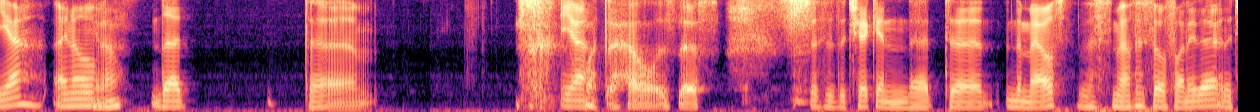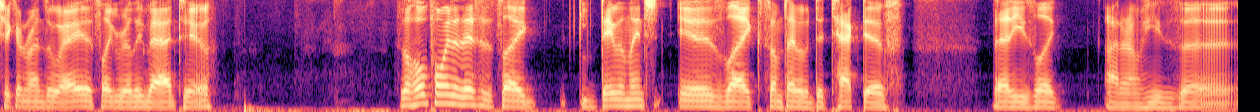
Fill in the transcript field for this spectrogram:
Yeah, I know, You know, that the yeah, what the hell is this? this is the chicken that uh, in the mouth. This mouth is so funny there, and the chicken runs away. It's like really bad too. The whole point of this is like David Lynch is like some type of detective that he's like I don't know, he's uh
